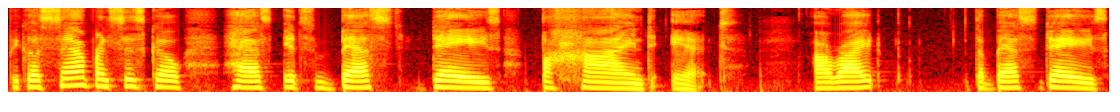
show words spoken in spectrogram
because San Francisco has its best days behind it. All right? The best days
